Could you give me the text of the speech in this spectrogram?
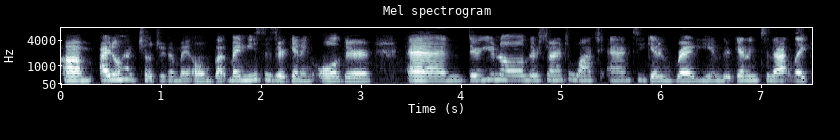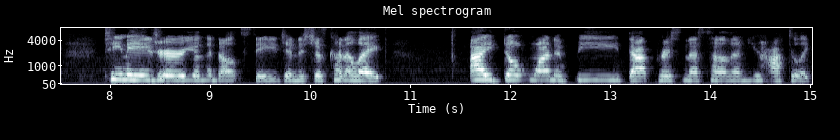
um, I don't have children of my own, but my nieces are getting older and they're, you know, they're starting to watch Auntie getting ready and they're getting to that like teenager, young adult stage. And it's just kind of like, I don't want to be that person that's telling them you have to like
